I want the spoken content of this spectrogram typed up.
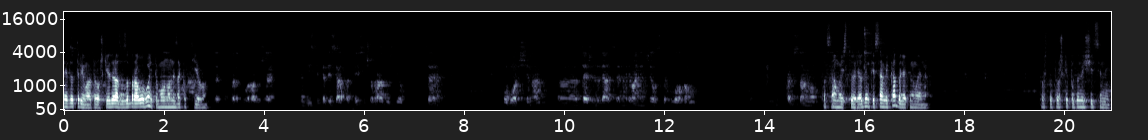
Не дотримав трошки. Відразу забрав вогонь, тому воно не закоптіло. Це температура вже не 250, а 1000 градусів. Це Угорщина. Е, Теж ізоляція нагрівальних жил з тефлоном. Так само. Та сама історія. Один той самий кабель, як на мене. Просто трошки по занижчій ціні.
